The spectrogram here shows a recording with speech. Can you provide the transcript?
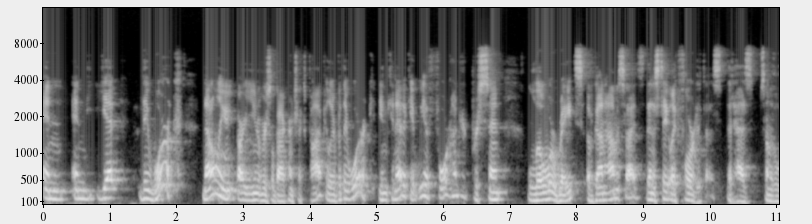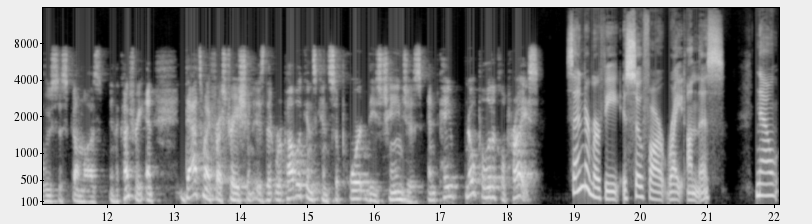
and and yet they work. Not only are universal background checks popular, but they work. In Connecticut, we have 400% lower rates of gun homicides than a state like Florida does, that has some of the loosest gun laws in the country. And that's my frustration: is that Republicans can support these changes and pay no political price. Senator Murphy is so far right on this. Now,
